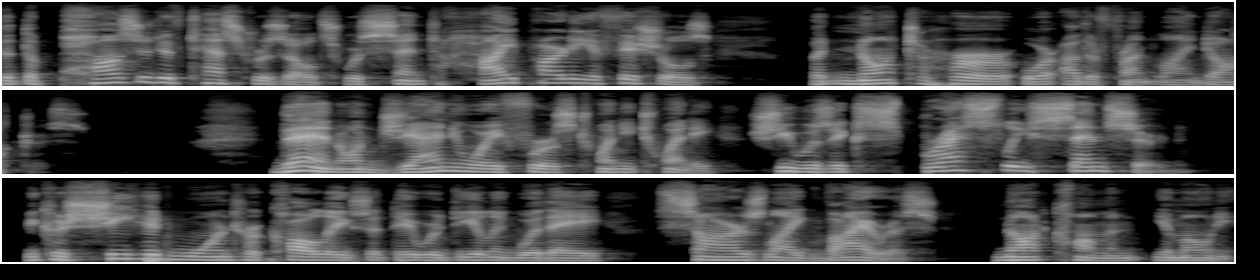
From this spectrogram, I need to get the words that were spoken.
that the positive test results were sent to high party officials, but not to her or other frontline doctors. Then, on January 1st, 2020, she was expressly censored because she had warned her colleagues that they were dealing with a SARS like virus, not common pneumonia.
